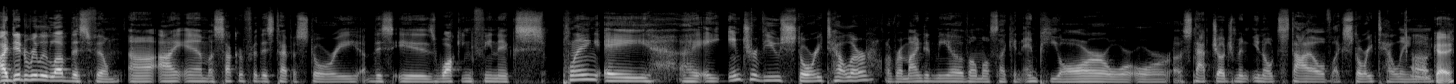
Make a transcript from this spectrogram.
I did really love this film. Uh, I am a sucker for this type of story. This is Joaquin Phoenix playing a, a a interview storyteller. It reminded me of almost like an NPR or or a Snap Judgment, you know, style of like storytelling Okay.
